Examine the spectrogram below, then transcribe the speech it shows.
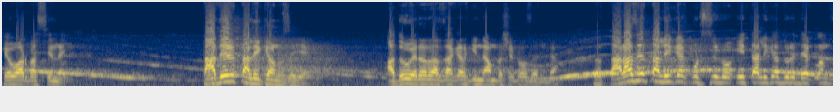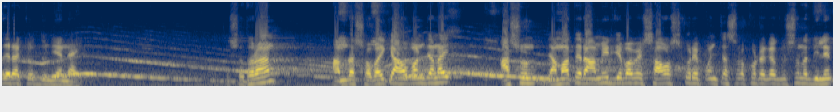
কেউ আর বাঁচে নাই। তাদের তালিকা অনুযায়ী আদৌ এরা রাজাকার কিনা আমরা সেটাও জানি না। তো তারা যে তালিকা করছিল, এই তালিকা ধরে দেখলাম যে এরা কেউ দুনিয়া নাই। সুতরাং আমরা সবাইকে আহ্বান জানাই, আসুন জামাতের আমির যেভাবে সাহস করে পঞ্চাশ লক্ষ টাকা ঘোষণা দিলেন,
